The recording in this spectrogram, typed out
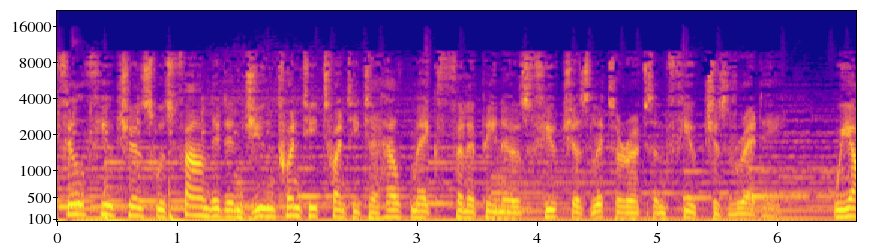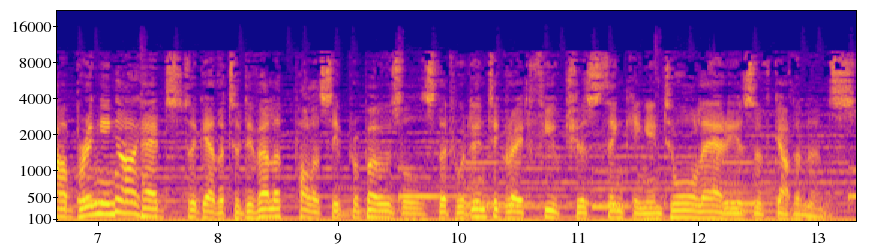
Phil Futures was founded in June 2020 to help make Filipinos futures literate and futures ready. We are bringing our heads together to develop policy proposals that would integrate futures thinking into all areas of governance.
